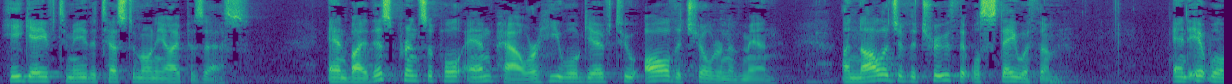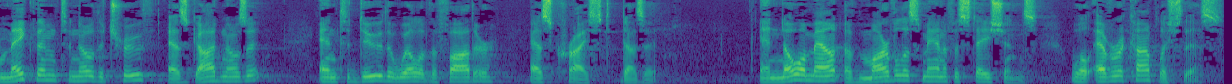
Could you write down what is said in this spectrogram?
he gave to me the testimony I possess. And by this principle and power, he will give to all the children of men a knowledge of the truth that will stay with them. And it will make them to know the truth as God knows it, and to do the will of the Father as Christ does it. And no amount of marvelous manifestations will ever accomplish this.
